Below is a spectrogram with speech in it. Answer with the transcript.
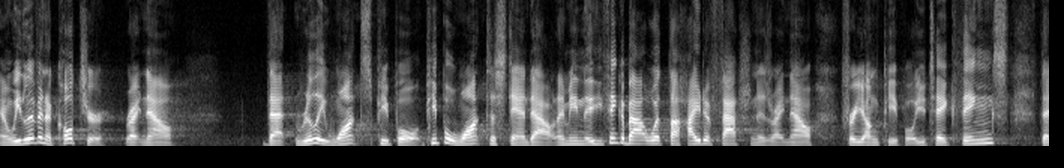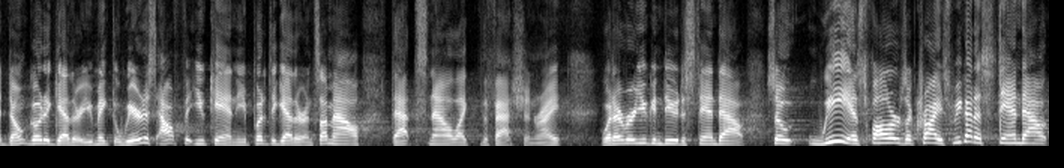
And we live in a culture right now that really wants people, people want to stand out. I mean, you think about what the height of fashion is right now for young people. You take things that don't go together, you make the weirdest outfit you can, and you put it together, and somehow that's now like the fashion, right? Whatever you can do to stand out. So we, as followers of Christ, we got to stand out.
